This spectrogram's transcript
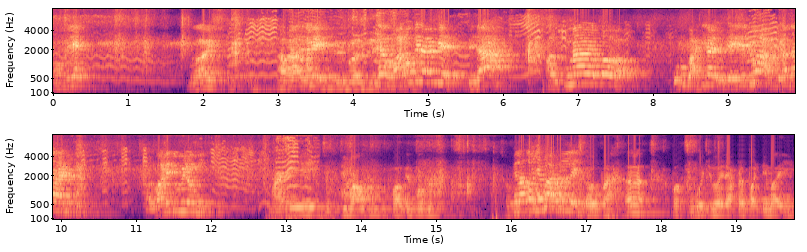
મોગે બસ. આભાર ભાઈ. લે વાતો કીધા બે બેટા અલ્પુના તો ઓરું બાજી ના જઈ જઈ જો બીવાતા આવી હલવાની દુઈ રમી મારી જુદ્ધી માં પગે પગે. પેલા તો જે બાટલી લઈ. ભોજી હોય ને આપણે પટ્ટી મારી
